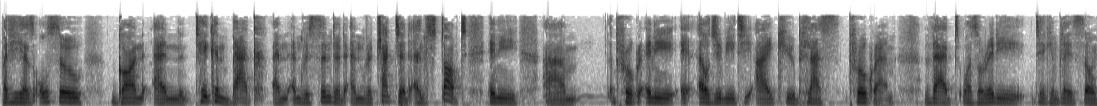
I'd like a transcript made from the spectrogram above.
but he has also gone and taken back and, and rescinded and retracted and stopped any um, program, any LGBTIQ plus program that was already taking place. So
